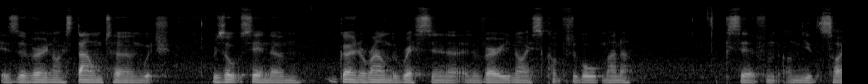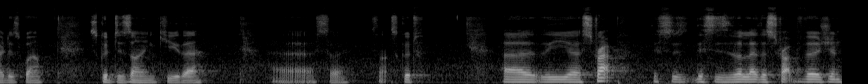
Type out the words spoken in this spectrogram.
is a very nice downturn, which results in um, going around the wrist in a, in a very nice, comfortable manner. You can see it from on the other side as well. It's a good design cue there, uh, so, so that's good. Uh, the uh, strap. This is this is the leather strap version.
